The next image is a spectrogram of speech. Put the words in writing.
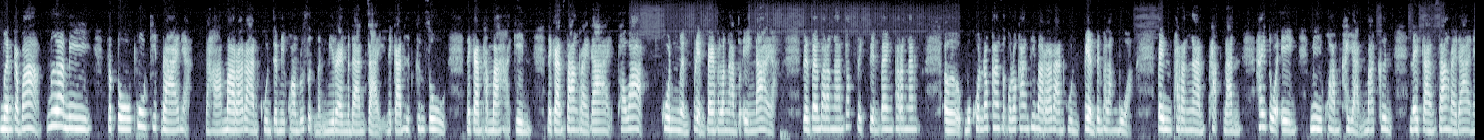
เหมือนกับว่าเมื่อมีศัตรูผู้คิดร้ายเนี่ย นะคะมาระรานคุณจะมีความรู้สึกเหมือนมีแรงบันดาลใจ ในการฮึดขึ้นสู้ ในการทำมาหากิน ในการสร้างรายได้ เพราะว่าคุณเหมือนเปลี่ยนแปลงพลังงานตัวเองได้อะเปลี่ยนแปลงพลังงานท็อกซิกเปลี่ยนแปลงพลังงานเออบุคคลรอบข้างสังคมรอบข้างที่มาระรานคุณเปลี่ยนเป็นพลังบวก เป็นพลังงานผลักดัน ให้ตัวเองมีความขยันมากขึ้น ในการสร้างรายได้ใน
